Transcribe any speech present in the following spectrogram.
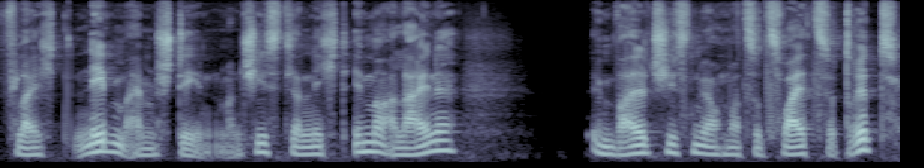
vielleicht neben einem stehen. Man schießt ja nicht immer alleine. Im Wald schießen wir auch mal zu zweit, zu dritt.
